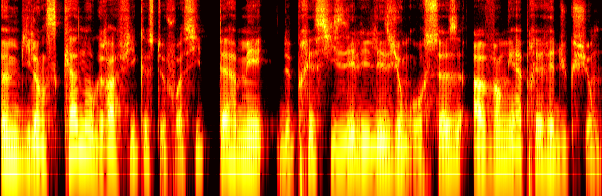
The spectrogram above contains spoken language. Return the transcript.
Un bilan scanographique, cette fois-ci, permet de préciser les lésions osseuses avant et après réduction.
